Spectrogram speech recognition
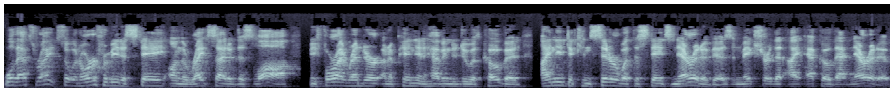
Well, that's right. So, in order for me to stay on the right side of this law, before I render an opinion having to do with COVID, I need to consider what the state's narrative is and make sure that I echo that narrative.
